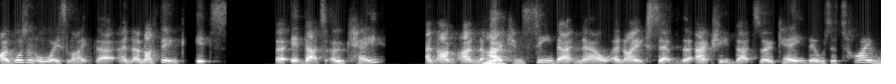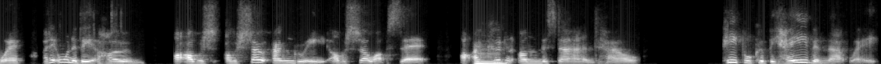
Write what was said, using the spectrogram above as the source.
I wasn't always like that. And, and I think it's, uh, it, that's okay. And, I'm, and I can see that now, and I accept that actually that's okay. There was a time where I didn't want to be at home. I, I was I was so angry. I was so upset. I, I Mm. couldn't understand how people could behave in that way.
